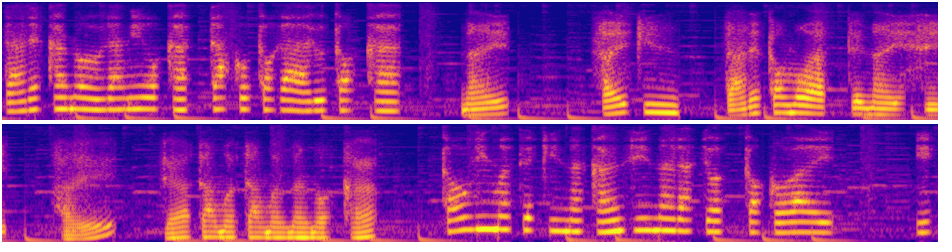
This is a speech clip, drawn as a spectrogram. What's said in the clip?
誰かの恨みを買ったことがあるとか。ない。最近、誰とも会ってないし。はい？じゃあたまたまなのか？通り魔的な感じならちょっと怖い。一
